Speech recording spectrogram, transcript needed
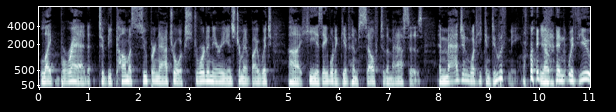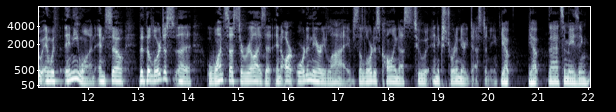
like bread to become a supernatural, extraordinary instrument by which uh, he is able to give himself to the masses. Imagine what he can do with me, like, Yep. and with you, and with anyone. And so the the Lord just uh, wants us to realize that in our ordinary lives, the Lord is calling us to an extraordinary destiny. Yep. Yep, that's amazing.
